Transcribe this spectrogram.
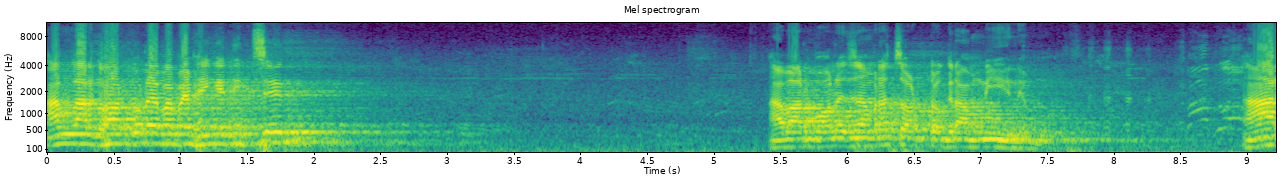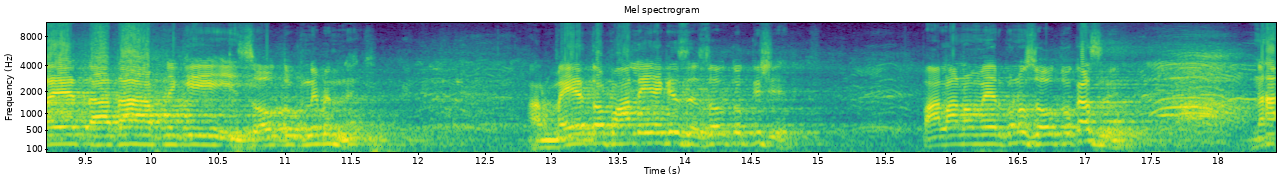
আল্লাহর ঘরগুলো এভাবে ভেঙে দিচ্ছেন? আবার বলে যে আমরা চট্টগ্রাম নিয়ে নেব। আরে দাদা, আপনি কি যৌতুক নেবেন নাকি? আর মেয়ে তো পালিয়ে গেছে, যৌতুক কিসের? পালানো মেয়ের কোনো যৌতুক আছে? না।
